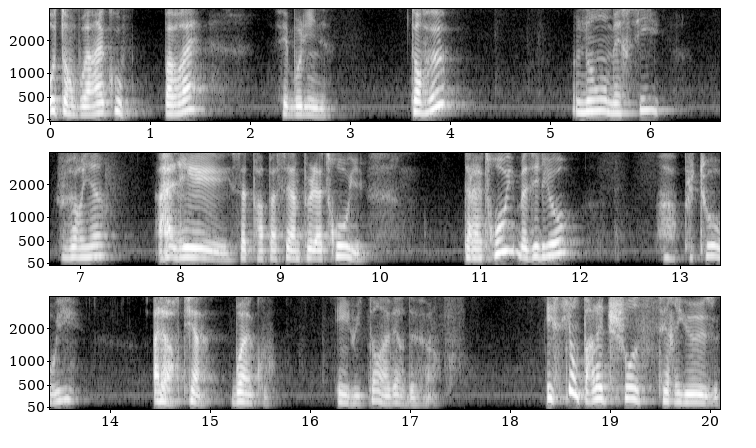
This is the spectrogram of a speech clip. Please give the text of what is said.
Autant boire un coup, pas vrai? Fait Boline. T'en veux? Non, merci. Je veux rien. Allez, ça te fera passer un peu la trouille. T'as la trouille, Basilio? Ah, plutôt, oui. Alors, tiens, bois un coup et lui tend un verre de vin. Et si on parlait de choses sérieuses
